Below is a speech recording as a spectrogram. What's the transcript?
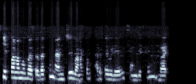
ஸ்கிப் பண்ணாமல் பார்த்ததற்கு நன்றி வணக்கம். அடுத்த வீடியோவில் சந்திப்போம். பாய்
